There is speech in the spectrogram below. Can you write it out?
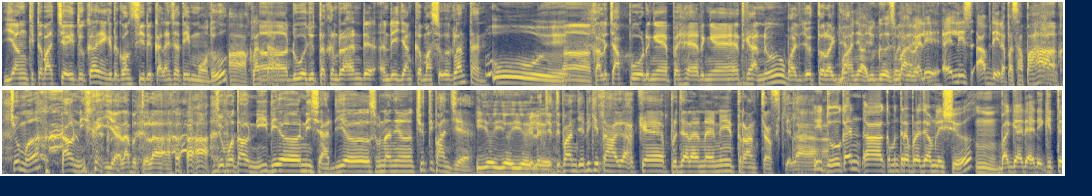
Yang kita baca itu kan Yang kita kongsi dekat Lancar Timur tu Ah, Kelantan. uh, 2 juta kenderaan dia, dia jangka masuk ke Kelantan Ui Ha, kalau capur dengan Peher dengan Terengganu Banyak juta lagi Banyak juga Sebab Banyak at least, at least update lah pasal Pahang Ha, cuma tahun ni Iyalah betul lah Cuma tahun ni Dia ni Syah Dia sebenarnya Cuti panjang Ya ya ya Bila ya. cuti panjang ni Kita harapkan Perjalanan ni Terancang sikit lah Itu kan uh, Kementerian Perdagangan Malaysia Hmm. bagi adik-adik kita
